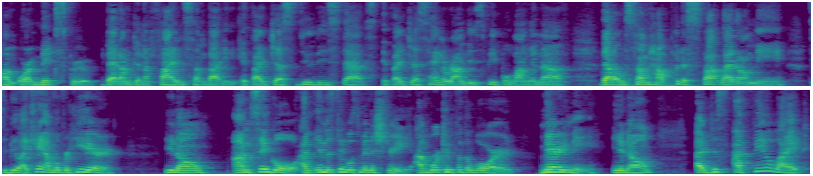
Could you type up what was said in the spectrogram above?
um, or a mixed group that I'm gonna find somebody. If I just do these steps, if I just hang around these people long enough, that'll somehow put a spotlight on me to be like, hey, I'm over here, you know, I'm single, I'm in the singles ministry, I'm working for the Lord, marry me, you know. I just I feel like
